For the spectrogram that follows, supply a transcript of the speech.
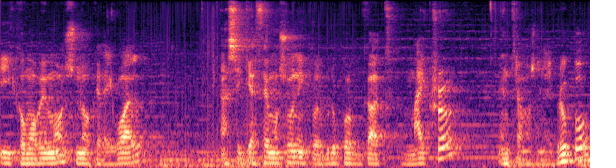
y como vemos no queda igual, así que hacemos único el grupo Got Micro, entramos en el grupo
